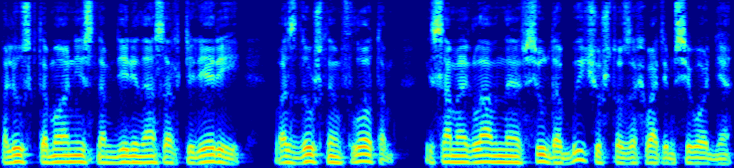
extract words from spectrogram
плюс к тому они снабдили нас артиллерией, воздушным флотом, и самое главное, всю добычу, что захватим сегодня,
